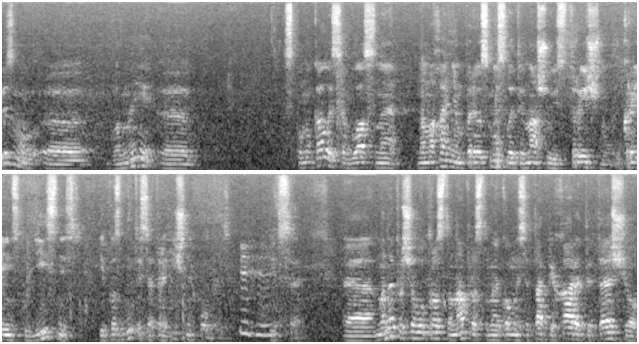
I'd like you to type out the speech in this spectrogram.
футуризму, е, вони е, спонукалися власне намаганням переосмислити нашу історичну українську дійсність і позбутися трагічних образів. І все. Е, Мене почало просто-напросто на якомусь етапі харити те, що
